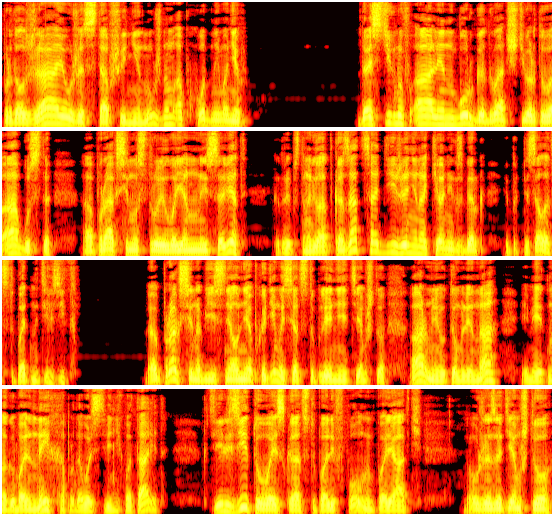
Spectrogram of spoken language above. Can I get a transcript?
продолжая уже ставший ненужным обходный маневр. Достигнув Аленбурга 24 августа, Апраксин устроил военный совет, который постановил отказаться от движения на Кёнигсберг и предписал отступать на Тильзит. Апраксин объяснял необходимость отступления тем, что армия утомлена, имеет много больных, а продовольствия не хватает. К Тильзиту войска отступали в полном порядке, но уже за тем, что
